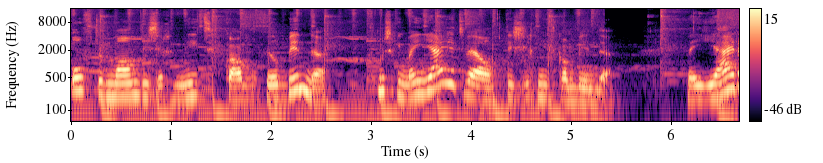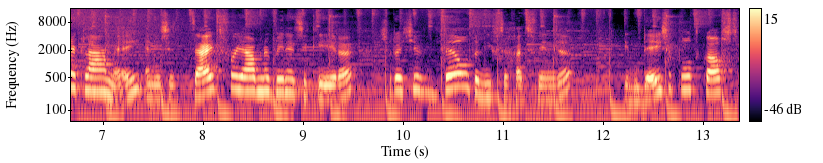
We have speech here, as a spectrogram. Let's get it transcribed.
of de man die zich niet kan of wil binden. Misschien ben jij het wel die zich niet kan binden. Ben jij daar klaar mee en is het tijd voor jou om naar binnen te keren, zodat je wel de liefde gaat vinden? In deze podcast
